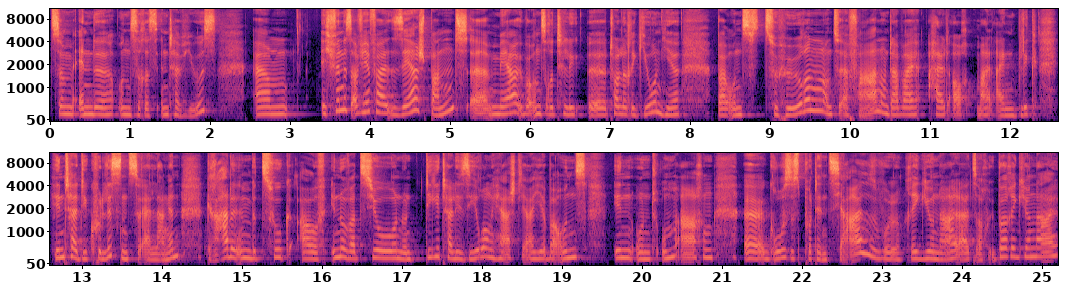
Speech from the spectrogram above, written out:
zum Ende unseres Interviews. Ähm, ich finde es auf jeden Fall sehr spannend, äh, mehr über unsere äh, tolle Region hier bei uns zu hören und zu erfahren und dabei halt auch mal einen Blick hinter die Kulissen zu erlangen. Gerade in Bezug auf Innovation und Digitalisierung herrscht ja hier bei uns in und um Aachen äh, großes Potenzial, sowohl regional als auch überregional.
